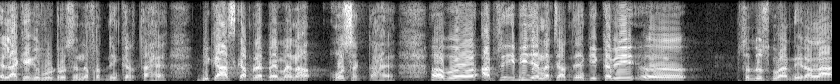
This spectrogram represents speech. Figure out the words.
इलाके के वोटरों से नफरत नहीं करता है विकास का अपना पैमाना हो सकता है। अब आपसे ये भी जानना चाहते हैं कि कभी संतोष कुमार निराला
